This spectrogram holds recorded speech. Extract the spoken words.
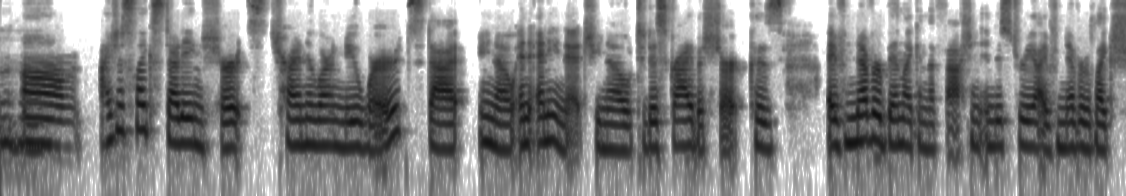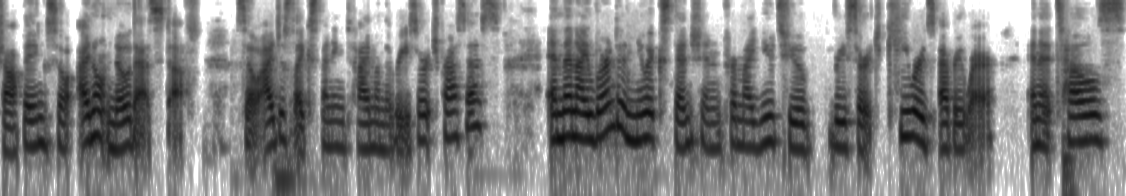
Mm-hmm. Um, I just like studying shirts, trying to learn new words that, you know, in any niche, you know, to describe a shirt. Because I've never been like in the fashion industry. I've never liked shopping. So I don't know that stuff. So I just like spending time on the research process. And then I learned a new extension for my YouTube research, Keywords Everywhere. And it tells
